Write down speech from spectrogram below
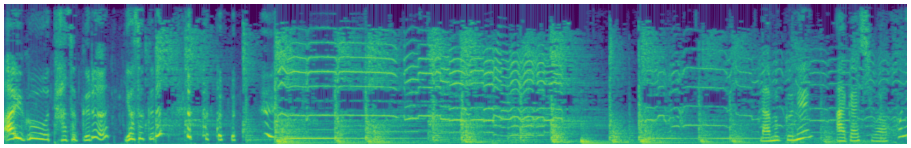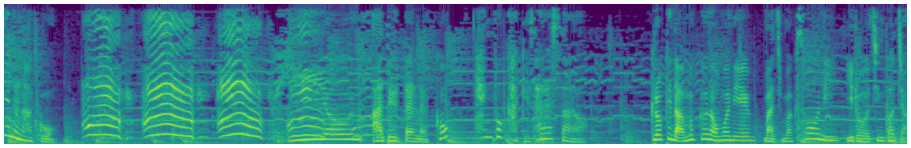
아이고, 다섯 그릇? 여섯 그릇? 나무꾼은 아가씨와 혼인을 하고 귀여운 아들, 딸 낳고 행복하게 살았어요. 그렇게 나무꾼 어머니의 마지막 소원이 이루어진 거죠.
